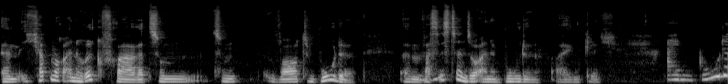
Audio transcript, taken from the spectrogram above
Ähm, ich habe noch eine Rückfrage zum, zum Wort Bude. Ähm, Was Mhm. ist denn so eine Bude eigentlich? Ein Bude,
